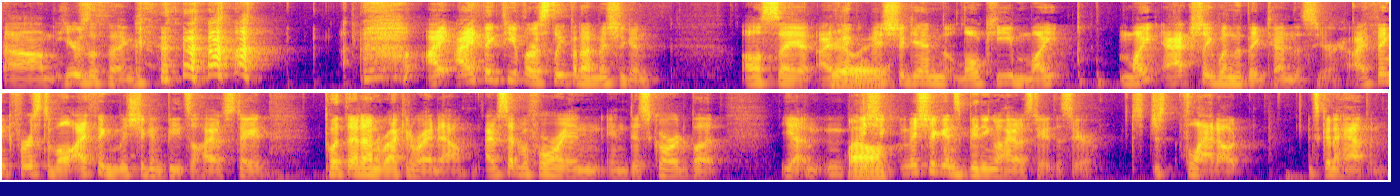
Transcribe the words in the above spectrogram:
Um, here's the thing. I I think people are sleeping on Michigan. I'll say it. I think Michigan low key might might actually win the Big Ten this year. I think first of all, I think Michigan beats Ohio State. Put that on record right now. I've said before in in Discord, but yeah, Well- Michi- Michigan's beating Ohio State this year. It's just flat out. It's gonna happen.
